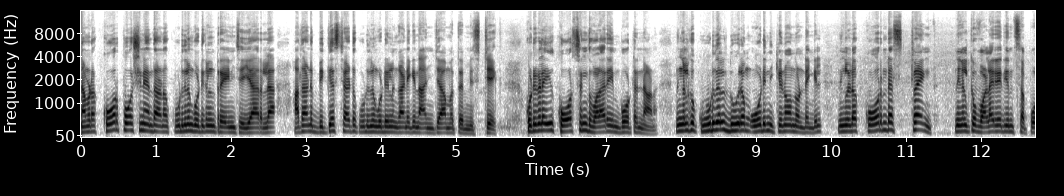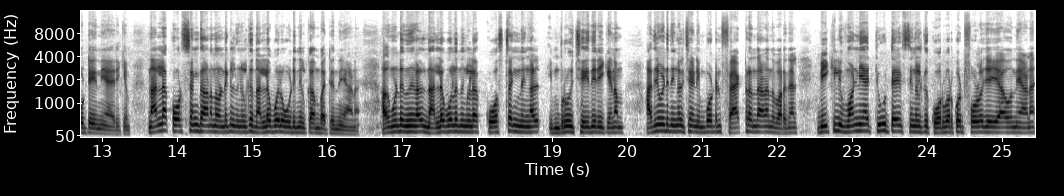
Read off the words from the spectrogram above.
നമ്മുടെ കോർ പോർഷൻ എന്താണ്? കൂടുതലും കുട്ടികളും ട്രെയിൻ ചെയ്യാറില്ല. അതാണ് ബിഗ്ഗസ്റ്റ് ആയിട്ട് കൂടുതലും കുട്ടികളും കാണിക്കുന്ന അഞ്ചാമത്തെ മിസ്റ്റേക്ക് കുട്ടികളെ ഈ കോർ സ്ട്രെങ്ത് വളരെ ഇമ്പോർട്ടന്റ് ആണ്. നിങ്ങൾക്ക് കൂടുതൽ ദൂരം ഓടി നിൽക്കണമെന്നുണ്ടെങ്കിൽ നിങ്ങളുടെ കോറിന്റെ സ്ട്രെങ്ത് നിങ്ങൾക്ക് വളരെയധികം സപ്പോർട്ട് ചെയ്യുന്നതായിരിക്കും നല്ല കോർ സ്ട്രെങ്ത് ആണെന്നുണ്ടെങ്കിൽ നിങ്ങൾക്ക് നല്ലപോലെ ഓടി നിൽക്കാൻ പറ്റുന്നതാണ് അതുകൊണ്ട് നിങ്ങൾ നല്ലപോലെ നിങ്ങളുടെ കോർ സ്ട്രെങ്ത് നിങ്ങൾ ഇമ്പ്രൂവ് ചെയ്തിരിക്കണം. അതിനുവേണ്ടി നിങ്ങൾ ചെയ്യേണ്ട ഇമ്പോർട്ടന്റ് ഫാക്ടർ എന്താണെന്ന് പറഞ്ഞാൽ വീക്കിലി വൺ ഇയർ ടു ടൈംസ് നിങ്ങൾക്ക് കോർ വർക്കൗട്ട് ഫോളോ ചെയ്യാവുന്നതാണ്.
